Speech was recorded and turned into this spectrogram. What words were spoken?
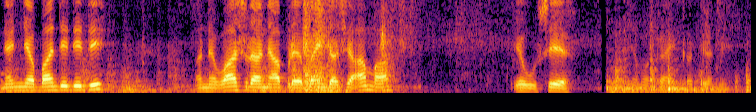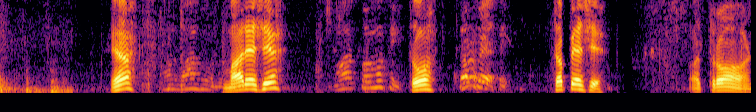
નેન્યા બાંધી દીધી. અને વાસડાને આપણે બાંધ્યા છે આમાં. એવું છે. એમાં કાંઈ ઘટે નહીં. હે? મારે છે? તો? ટપે છે. ત્રણ.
